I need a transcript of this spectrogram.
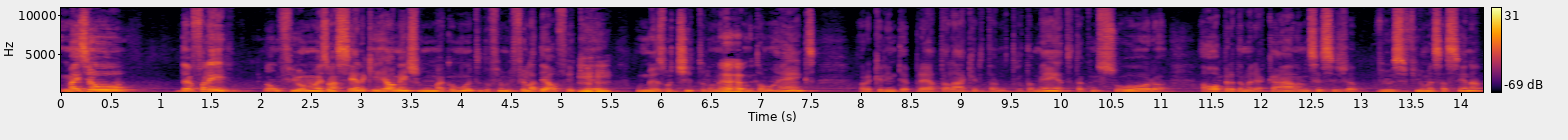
mas eu. Daí eu falei, não um filme, mas uma cena que realmente me marcou muito do filme Filadélfia, que é uhum. é o mesmo título, né? Com Tom Hanks. A hora que ele interpreta lá, que ele está no tratamento, está com soro, a ópera da Maria Carla. Não sei se você já viu esse filme. Essa cena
